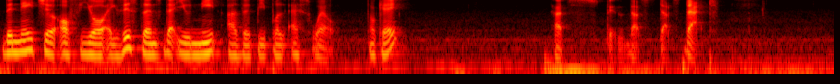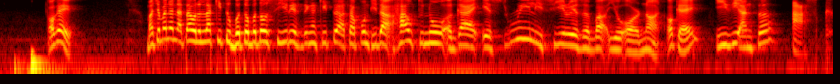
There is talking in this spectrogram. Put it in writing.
the nature of your existence that you need other people as well. Okay? That's that's that's that. Okay. Macam mana nak tahu lelaki tu betul-betul serius dengan kita ataupun tidak? How to know a guy is really serious about you or not? Okay, easy answer, ask.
